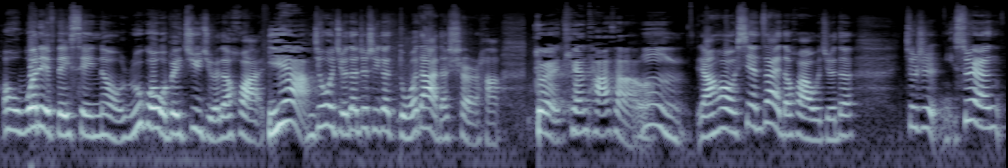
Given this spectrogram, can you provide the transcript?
哦，what if they say no？如果我被拒绝的话，Yeah，你就会觉得这是一个多大的事儿哈。对，天塌下来了。嗯，然后现在的话，我觉得就是你虽然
